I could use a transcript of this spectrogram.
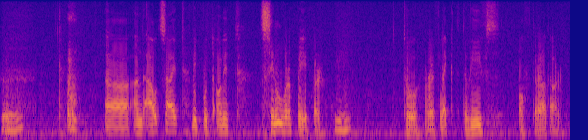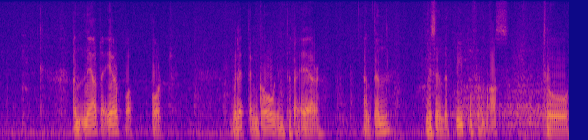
hmm Uh, and outside we put on it silver paper hmm to reflect the waves of the radar. And near the airport, port, we let them go into the air. And then we send the people from us to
